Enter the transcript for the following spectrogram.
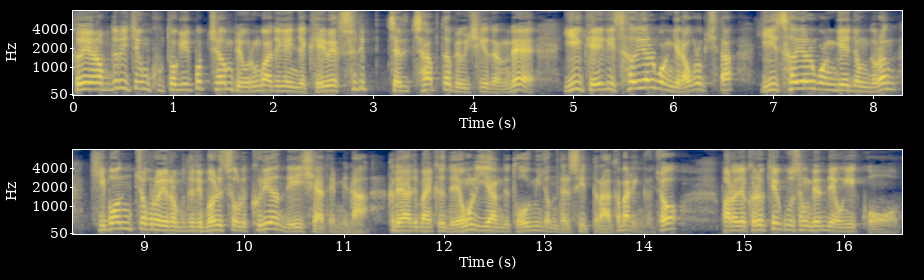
그래서 여러분들이 지금 국토계획법 처음 배우는 과정에 이제 계획 수립 절차부터 배우시게 되는데 이 계획의 서열 관계라고 그럽시다. 이 서열 관계 정도는 기본적으로 여러분들이 머릿속으로 그려내셔야 됩니다. 그래야지만 그 내용을 이해하는 데 도움이 좀 될 수 있더라. 그 말인 거죠. 바로 이제 그렇게 구성된 내용이 있고.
